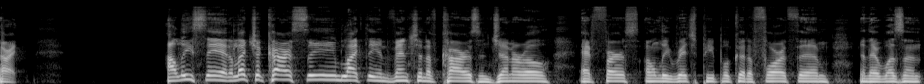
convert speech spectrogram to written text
All right. Ali said electric cars seem like the invention of cars in general. At first, only rich people could afford them, and there wasn't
